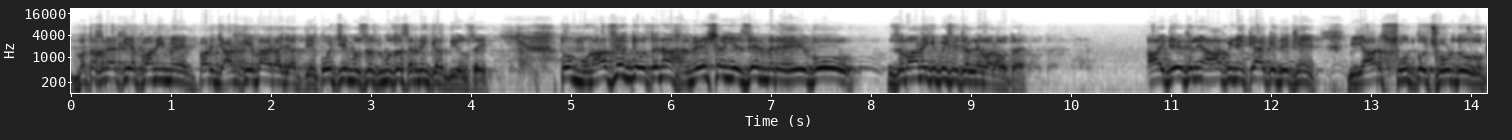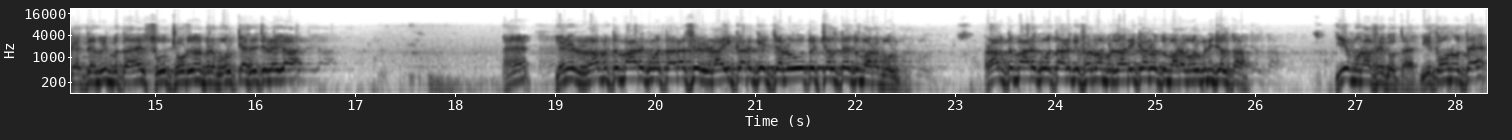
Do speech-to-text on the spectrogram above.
بطخ رہتی ہے پانی میں پر جھاڑتی ہے، باہر آ جاتی ہے۔ کوئی چیز متاثر نہیں کرتی اسے۔ تو منافق جو ہوتا ہے نا، ہمیشہ یہ ذہن میں رہے، وہ زمانے کے پیچھے چلنے والا ہوتا ہے۔ آج دیکھ لیں، آپ انہیں کیا کہ دیکھیں یار سود کو چھوڑ دو۔ وہ کہتے ہیں، بھی بتائیں، سود چھوڑ دو، پھر ملک کیسے چلے گا؟ یعنی رب تبارک و تعالیٰ سے لڑائی کر کے چلو تو چلتا ہے تمہارا ملک۔ رب تبارک و تعالیٰ کی فرما برداری کر لو، تمہارا ملک نہیں چلتا۔ یہ منافق ہوتا ہے۔ یہ کون ہوتا ہے؟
